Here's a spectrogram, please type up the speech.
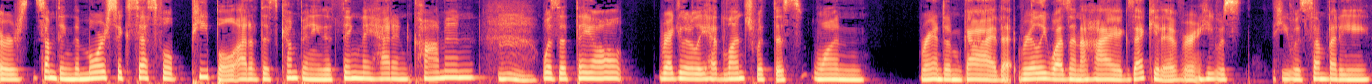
or something the more successful people out of this company the thing they had in common was that they all regularly had lunch with this one random guy that really wasn't a high executive or he was he was somebody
